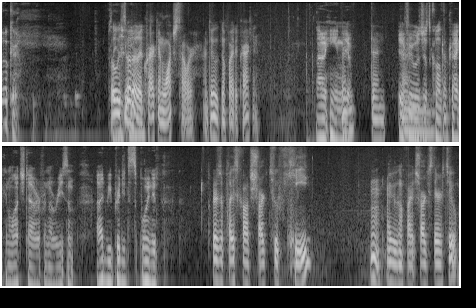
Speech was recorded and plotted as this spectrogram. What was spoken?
okay. So we Please should go to the. Kraken watchtower. I think we can fight a Kraken. I mean, if Dun, if it was just called the. Kraken Watchtower for no reason, I'd be pretty disappointed. There's a place called Shark Tooth Key. Hmm, maybe we can fight sharks there too.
